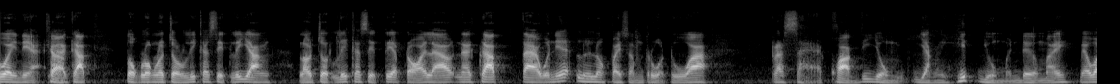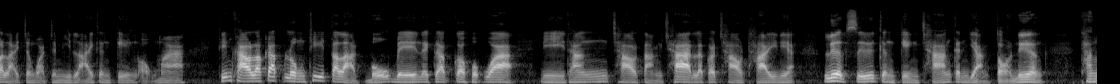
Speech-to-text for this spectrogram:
ด้วยเนี่ยครับนะครับ ตกลงเราจดลิขสิทธิ์หรือยัง เราจดลิขสิทธิ์เรียบร้อยแล้วนะครับ แต่วันนี้เลยลองไปสำรวจดูว่ากระแสความนิยมยังฮิตอยู่เหมือนเดิมไหม แม้ว่าหลายจังหวัดจะมีหลายกางเกงออกมา ทีมข่าวแล้วครับลงที่ตลาดโบเบนะครับก็พบว่ามีทั้งชาวต่างชาติแล้วก็ชาวไทยเนี่ยเลือกซื้อกางเกงช้างกันอย่างต่อเนื่อง ทาง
